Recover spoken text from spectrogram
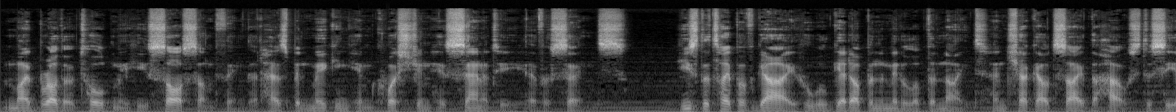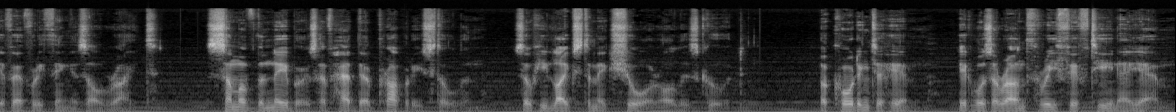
my brother told me he saw something that has been making him question his sanity ever since. He's the type of guy who will get up in the middle of the night and check outside the house to see if everything is alright. Some of the neighbors have had their property stolen, so he likes to make sure all is good. According to him, it was around 3.15 a.m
